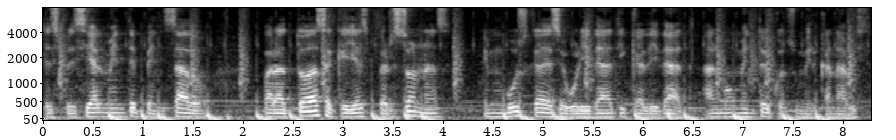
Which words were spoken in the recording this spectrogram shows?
especialmente pensado para todas aquellas personas en busca de seguridad y calidad al momento de consumir cannabis.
